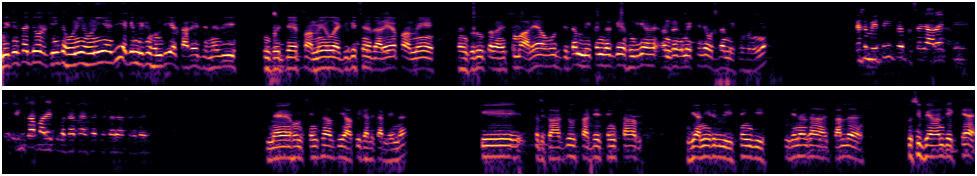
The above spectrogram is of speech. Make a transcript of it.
ਮੀਟਿੰਗ ਤਾਂ ਜੋ ਰੁਟੀਨ ਤੇ ਹੋਣੀ ਹੋਣੀ ਹੈ ਜੀ ਅੱਗੇ ਮੀਟਿੰਗ ਹੁੰਦੀ ਹੈ ਸਾਰੇ ਜਿੰਨੇ ਵੀ ਦੂਜੇ ਭਾਵੇਂ ਉਹ ਐਜੂਕੇਸ਼ਨ ਅਦਾਰੇ ਆ ਭਾਵੇਂ ਗੁਰੂ ਘਰਾਂ ਸੰਭਾਲਿਆ ਉਹ ਜਿੱਦਾਂ ਮੀਟਿੰਗ ਅੱਗੇ ਹੁੰਦੀਆਂ ਅੰਡਰ ਕਮੇਟੀ ਦੇ ਉਦਾਂ ਮੀਟਿੰਗ ਹੋਣੀ ਹੈ। ਇਸ ਮੀਟਿੰਗ 'ਚ ਦੱਸਿਆ ਜਾ ਰਿਹਾ ਹੈ ਕਿ ਸਿੰਘ ਸਾਹਿਬ ਬਾਰੇ ਕੋਈ ਵੱਡਾ ਫੈਸਲਾ ਕੀਤਾ ਜਾ ਸਕਦਾ ਹੈ। ਮੈਂ ਹੁਣ ਸਿੰਘ ਸਾਹਿਬ ਦੀ ਆਪ ਹੀ ਗੱਲ ਕਰ ਲੈਣਾ ਕਿ ਸਤਿਕਾਰਯੋਗ ਸਾਡੇ ਸਿੰਘ ਸਾਹਿਬ ਗਿਆਨੀ ਰਘਵੀਰ ਸਿੰਘ ਜੀ ਜਿਨ੍ਹਾਂ ਦਾ ਕੱਲ ਤੁਸੀਂ ਬਿਆਨ ਦੇਖਿਆ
